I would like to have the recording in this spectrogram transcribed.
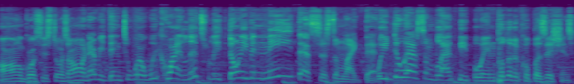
our own grocery stores, our own everything to where we quite literally don't even need that system like that. We do have some black people in political positions.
